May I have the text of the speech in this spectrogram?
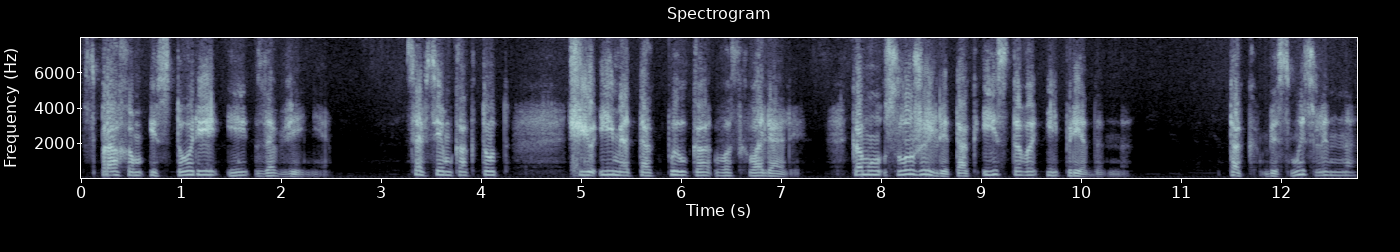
с прахом истории и забвения. Совсем как тот, чье имя так пылко восхваляли, кому служили так истово и преданно, так бессмысленно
